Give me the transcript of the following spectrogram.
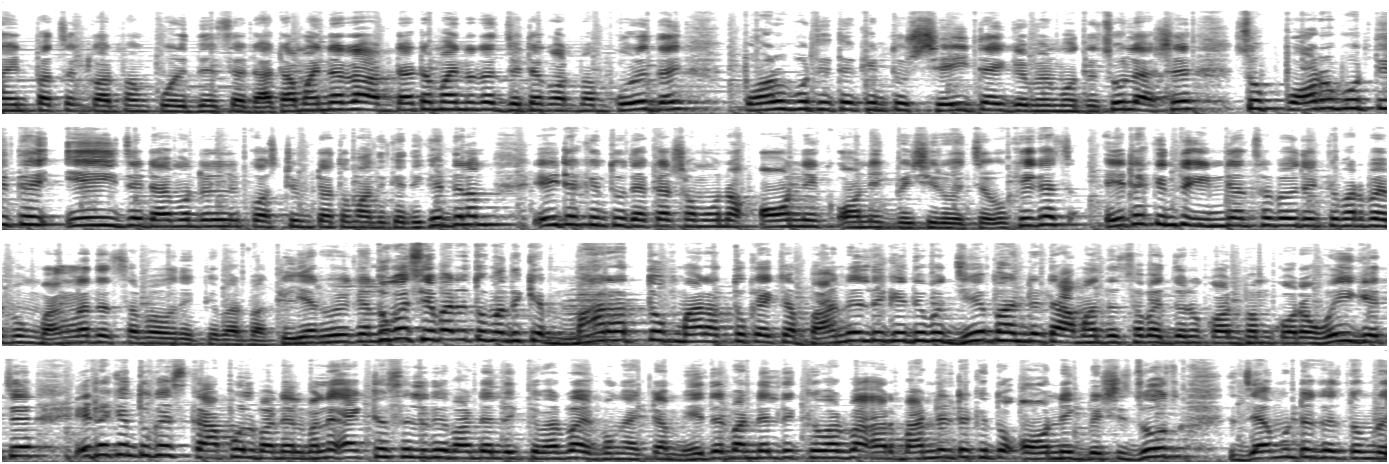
নাইন পার্সেন্ট কনফার্ম করে দিয়েছে ডাটা মাইনাররা আর ডাটা মাইনাররা যেটা কনফার্ম করে দেয়, পরবর্তীতে কিন্তু সেইটাই গেমের মধ্যে চলে আসে। সো পরবর্তীতে এই যে ডায়মন্ড রয়্যালের কস্টিউমটা তোমাদেরকে দেখে দিলাম এইটা কিন্তু দেখার সম্ভাবনা অনেক অনেক বেশি রয়েছে। ওকে গেছে এটা কিন্তু ইন্ডিয়ান সার্ভেও দেখতে পারবা এবং বাংলাদেশ সার্ভেও দেখতে পারবা। ক্লিয়ার হয়ে গেল? তো guys, এবারে তোমাদেরকে মারাত্মক মারাত্মক একটা বান্ডেল দেখে দেবো। যে বান্ডেলটা আমাদের সবার জন্য কনফার্ম করা হয়ে গেছে এটা কিন্তু গাইস কাপল বান্ডেল মানে একটা ছেলেদের বান্ডেল দেখতে পারবা এবং একটা মেয়েদের বান্ডেল দেখতে পারবা। আর বান্ডেলটা কিন্তু অনেক বেশি জোস যেমনটা গাইস তোমরা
